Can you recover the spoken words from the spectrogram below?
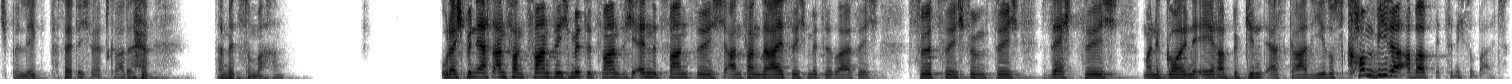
Ich überlege tatsächlich selbst gerade, da mitzumachen. Oder ich bin erst Anfang 20, Mitte 20, Ende 20, Anfang 30, Mitte 30, 40, 50, 60. Meine goldene Ära beginnt erst gerade. Jesus, komm wieder, aber bitte nicht so bald.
